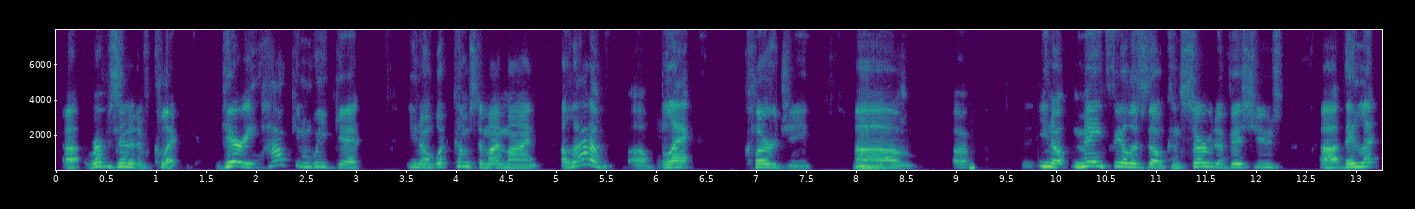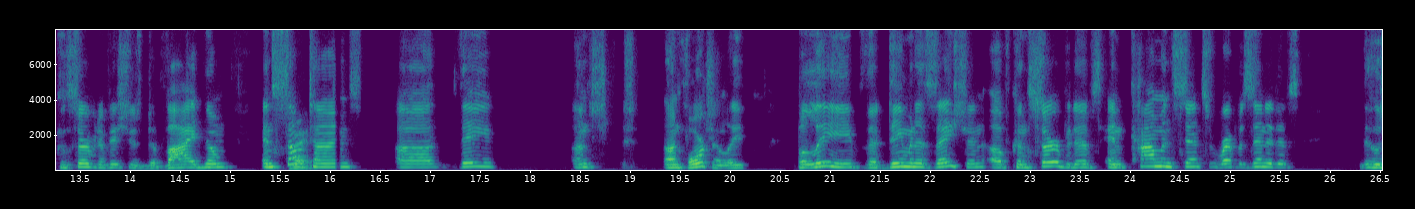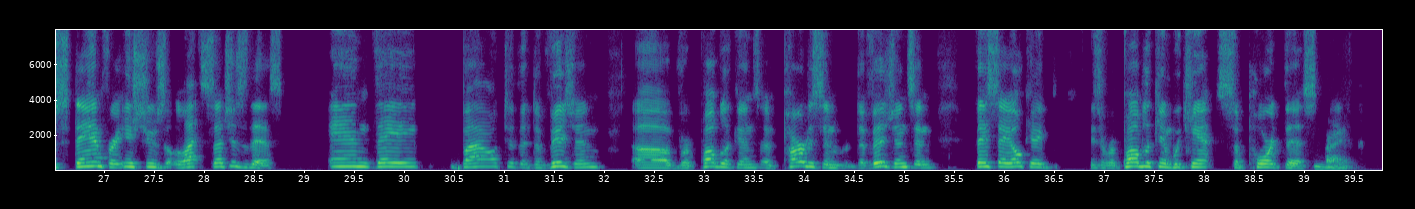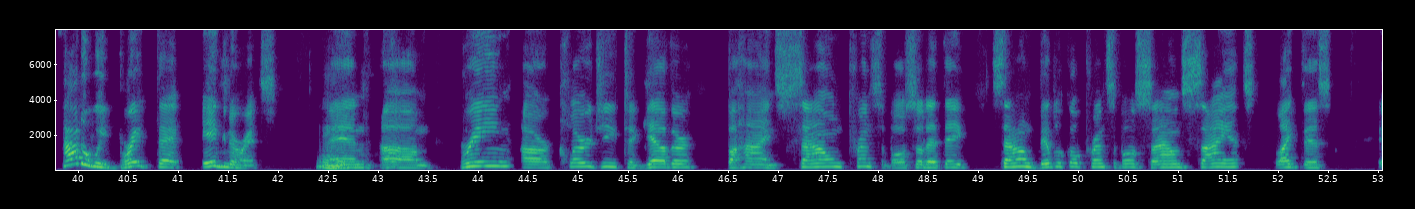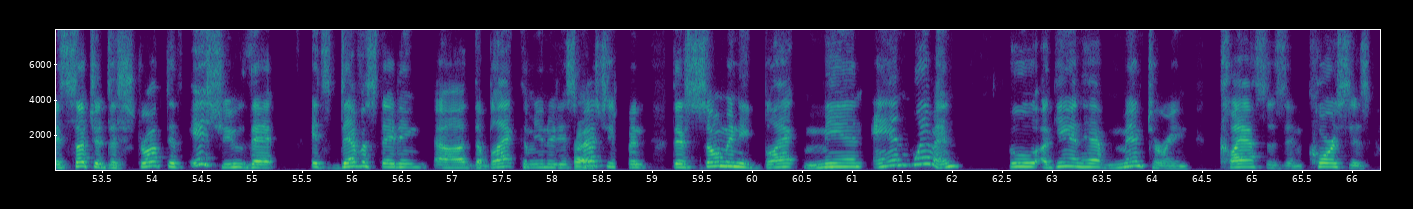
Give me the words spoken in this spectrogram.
uh, Representative Click. Gary, how can we get, you know, what comes to my mind? A lot of uh, black clergy, mm-hmm. Um, you know, may feel as though conservative issues uh, they let conservative issues divide them, and sometimes uh, they un- unfortunately believe the demonization of conservatives and common sense representatives who stand for issues like, such as this, and they bow to the division of Republicans and partisan divisions, and they say, okay, he's a Republican, we can't support this. Right. How do we break that ignorance mm-hmm. and um, bring our clergy together behind sound principles so that they sound biblical principles, sound science like this. It's such a destructive issue that it's devastating uh, the black community, especially right. when there's so many black men and women who, again, have mentoring classes and courses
